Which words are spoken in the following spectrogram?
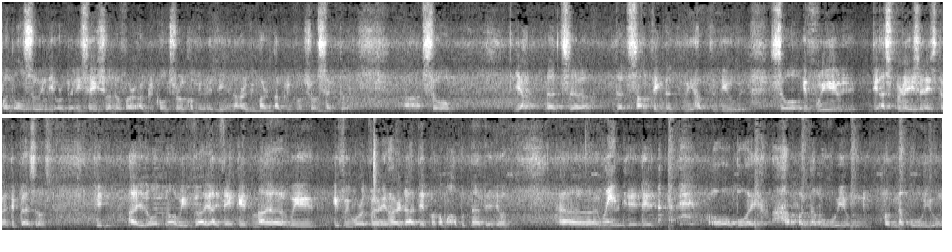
but also in the organization of our agricultural community and our, our agricultural sector. Uh, so, yeah, that's uh, that's something that we have to deal with. So if we, the aspiration is 20 pesos. It, I don't know. If I, I think it, uh, we, if we work very hard at it, baka maabot natin yun. Uh, When? It, it, oh boy, Ha- pag nabuo yung pag nabuo yung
